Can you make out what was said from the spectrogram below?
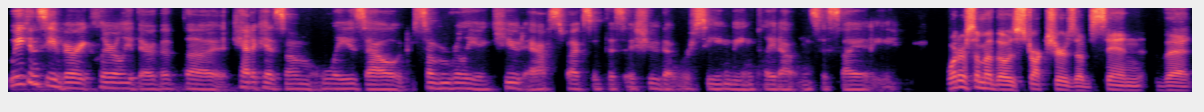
we can see very clearly there that the Catechism lays out some really acute aspects of this issue that we're seeing being played out in society. What are some of those structures of sin that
